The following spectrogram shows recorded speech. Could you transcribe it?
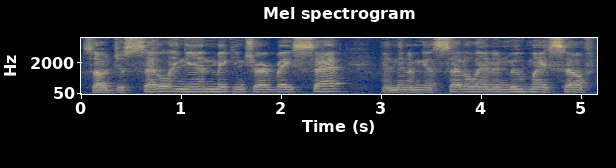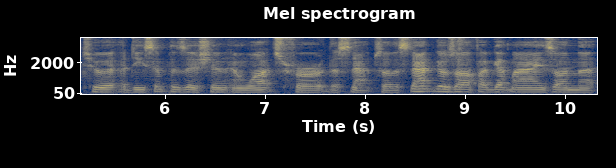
So just settling in, making sure everybody's set, and then I'm going to settle in and move myself to a, a, decent position and watch for the snap. So the snap goes off. I've got my eyes on the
